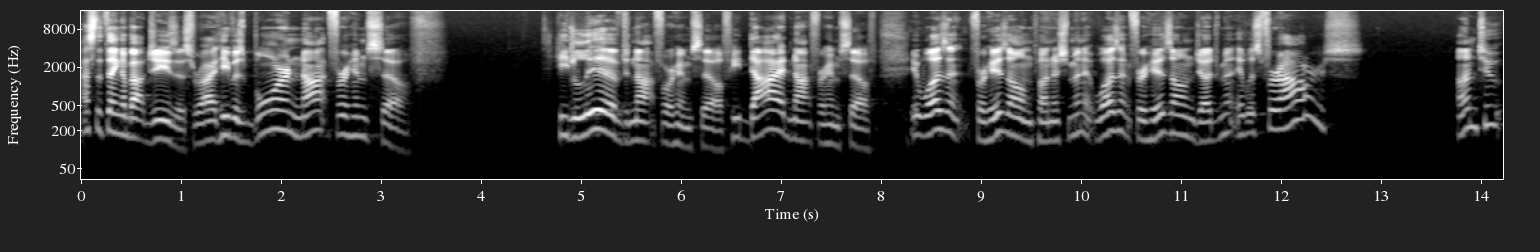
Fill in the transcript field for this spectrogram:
That's the thing about Jesus, right? He was born not for himself. He lived not for himself. He died not for himself. It wasn't for his own punishment. It wasn't for his own judgment. It was for ours. Unto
